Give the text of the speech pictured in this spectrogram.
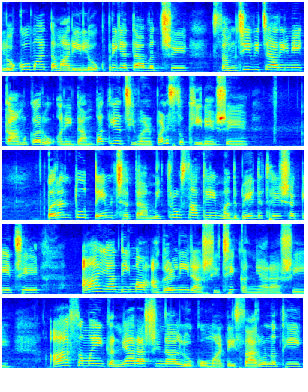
લોકોમાં તમારી લોકપ્રિયતા વધશે. સમજી વિચારીને કામ કરો અને દાંપત્ય જીવન પણ સુખી રહેશે. પરંતુ તેમ છતાં મિત્રો સાથે મતભેદ થઈ શકે છે. આ યાદીમાં આગળની રાશિ છે કન્યા રાશિ. આ સમય કન્યા રાશિના લોકો માટે સારો નથી.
